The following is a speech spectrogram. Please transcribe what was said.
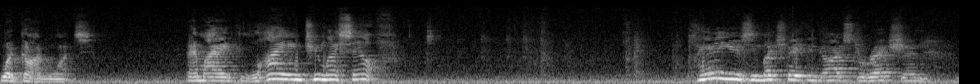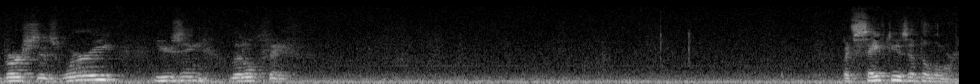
what God wants? Am I lying to myself? Planning using much faith in God's direction versus worry using little faith. But safety is of the Lord.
